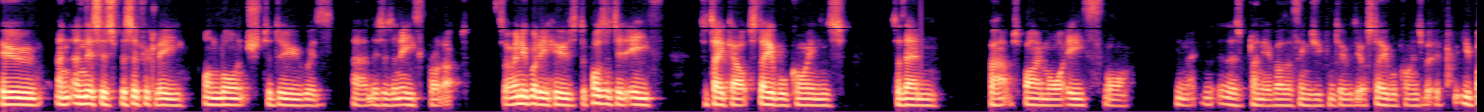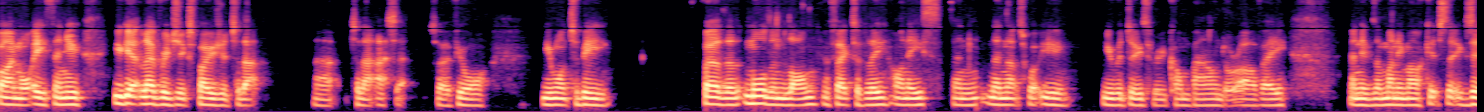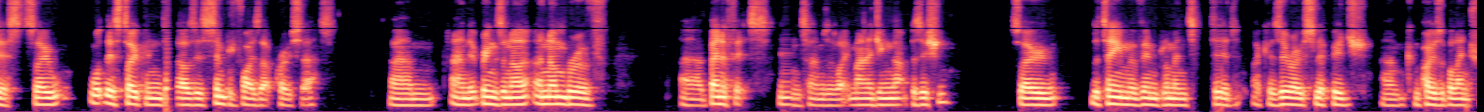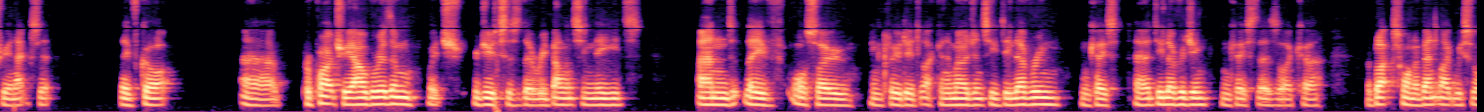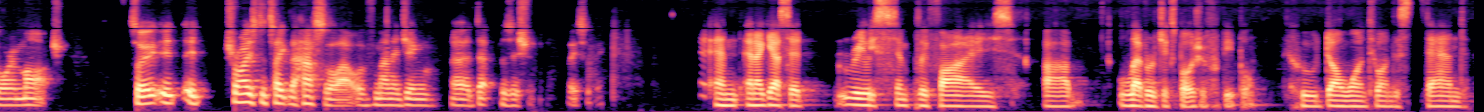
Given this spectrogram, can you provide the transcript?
who, and, and this is specifically on launch to do with, uh, this is an ETH product. So anybody who's deposited ETH to take out stable coins to then perhaps buy more ETH or, you know, there's plenty of other things you can do with your stable coins, but if you buy more ETH, then you, you get leverage exposure to that, uh, to that asset. So if you're, you want to be further, more than long effectively on ETH, then, then that's what you, you would do through Compound or Aave any of the money markets that exist. So what this token does is simplifies that process, um, and it brings a, a number of uh, benefits in terms of like managing that position. So the team have implemented like a zero slippage, um, composable entry and exit. They've got a proprietary algorithm which reduces the rebalancing needs, and they've also included like an emergency delevering in case uh, deleveraging in case there's like a black swan event like we saw in March. So it, it tries to take the hassle out of managing a debt position, basically. And and I guess it really simplifies uh, leverage exposure for people who don't want to understand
